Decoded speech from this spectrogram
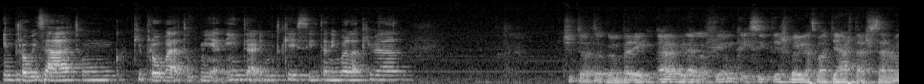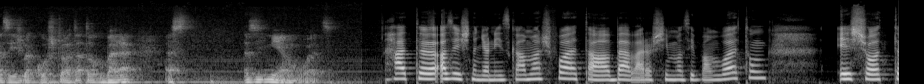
improvizáltunk, kipróbáltuk milyen interjút készíteni valakivel. Csütörtökön pedig elvileg a filmkészítésbe, illetve a gyártás szervezésbe kóstoltatok bele. Ez, ez így milyen volt? Hát az is nagyon izgalmas volt, a belvárosi moziban voltunk, és ott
